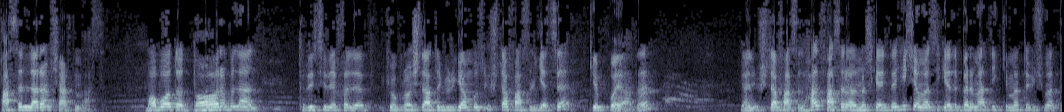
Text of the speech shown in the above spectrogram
fasllar ham shart emas. Mabodo dori bilan tirikchilik qilib ko'proq ishlatib yurgan bo'lsa uchta faslgacha kelib qo'yadi. Ya'ni uchta fasl har fasl almashganda hech bo'lmasa kelib bir marta ikki marta uch marta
